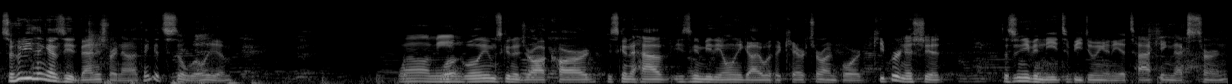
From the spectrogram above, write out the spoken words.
So who do you think has the advantage right now? I think it's still William. well, I mean, William's gonna draw a card. He's gonna have. He's gonna be the only guy with a character on board. Keeper initiate doesn't even need to be doing any attacking next turn.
